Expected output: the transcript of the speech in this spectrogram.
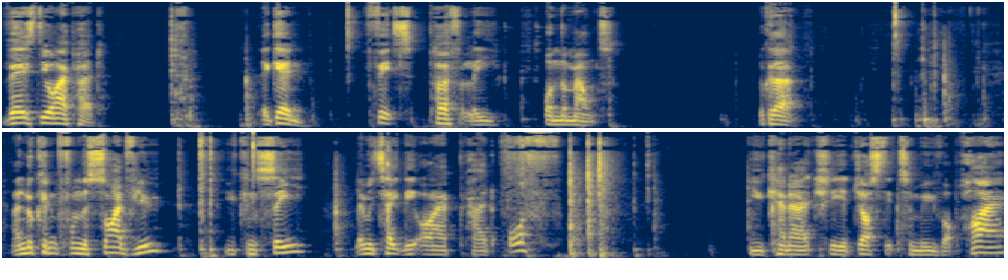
there's the iPad. Again, fits perfectly on the mount. Look at that. And looking from the side view, you can see, let me take the iPad off. You can actually adjust it to move up high,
